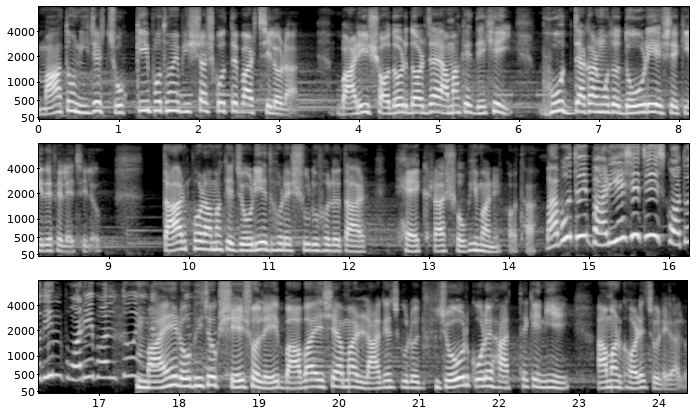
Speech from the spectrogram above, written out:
মা তো নিজের চোখকেই প্রথমে বিশ্বাস করতে পারছিল না। বাড়ির সদর দরজায় আমাকে দেখেই ভূত দেখার মতো দৌড়ে এসে কেঁদে ফেলেছিল। তারপর আমাকে জড়িয়ে ধরে শুরু হলো তার হ্যাকরাস অভিমানের কথা। বাবু তুই বাড়ি এসেছিস? কতদিন পরে বলতো মায়ের অভিযোগ শেষ হলে বাবা এসে আমার লাগেজগুলো জোর করে হাত থেকে নিয়ে আমার ঘরে চলে গেল।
